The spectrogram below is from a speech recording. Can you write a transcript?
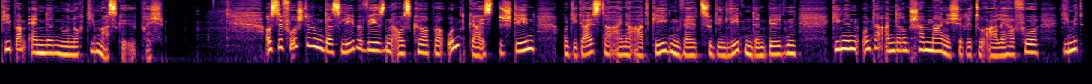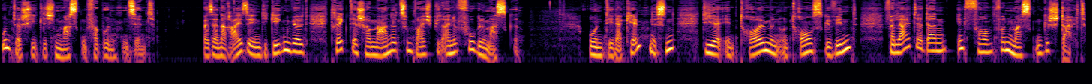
blieb am Ende nur noch die Maske übrig. Aus der Vorstellung, dass Lebewesen aus Körper und Geist bestehen und die Geister eine Art Gegenwelt zu den Lebenden bilden, gingen unter anderem schamanische Rituale hervor, die mit unterschiedlichen Masken verbunden sind. Bei seiner Reise in die Gegenwelt trägt der Schamane zum Beispiel eine Vogelmaske. Und den Erkenntnissen, die er in Träumen und Trance gewinnt, verleiht er dann in Form von Masken Gestalt.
